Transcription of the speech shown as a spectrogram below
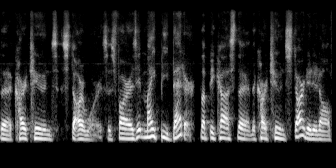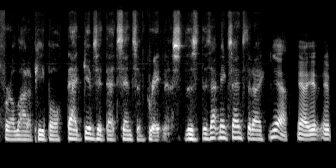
the cartoons Star Wars as far as it might be better. But because the the cartoon started it all for a lot of people that gives it that sense of greatness. Does does that make sense? Did I? Yeah, yeah. It, it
